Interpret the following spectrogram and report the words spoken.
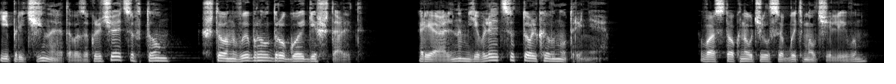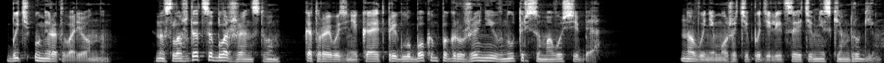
И причина этого заключается в том, что он выбрал другой гештальт. Реальным является только внутреннее. Восток научился быть молчаливым, быть умиротворенным, наслаждаться блаженством, которое возникает при глубоком погружении внутрь самого себя. Но вы не можете поделиться этим ни с кем другим.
